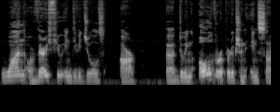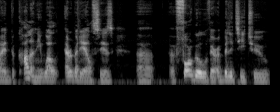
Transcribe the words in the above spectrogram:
one or very few individuals are uh, doing all the reproduction inside the colony while everybody else is uh, uh, forego their ability to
